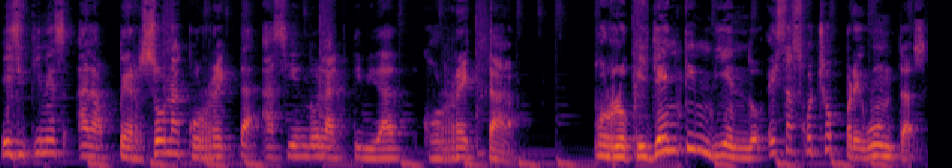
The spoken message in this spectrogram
es si tienes a la persona correcta haciendo la actividad correcta. Por lo que ya entendiendo esas 8 preguntas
